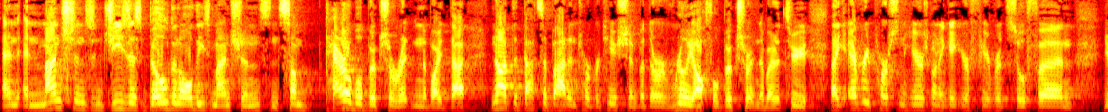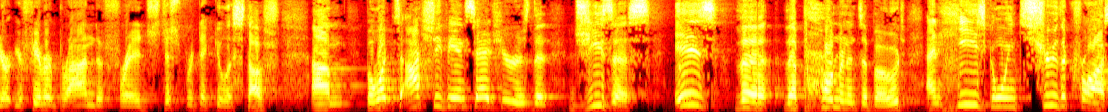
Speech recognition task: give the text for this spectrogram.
and, and mansions and Jesus building all these mansions, and some terrible books are written about that. Not that that's a bad interpretation, but there are really awful books written about it too. Like every person here is going to get your favorite sofa and your, your favorite brand of fridge, just ridiculous stuff. Um, but what's actually being said here is that Jesus is the, the permanent abode, and he's going to the cross,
